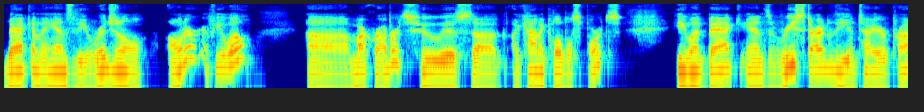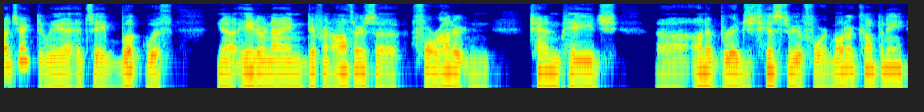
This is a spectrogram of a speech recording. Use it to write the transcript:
back in the hands of the original owner, if you will, uh, Mark Roberts, who is uh, Iconic Global Sports. He went back and restarted the entire project. We, it's a book with you know eight or nine different authors, a 410 page uh, unabridged history of Ford Motor Company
